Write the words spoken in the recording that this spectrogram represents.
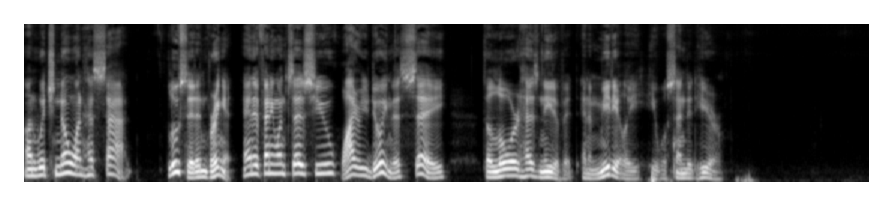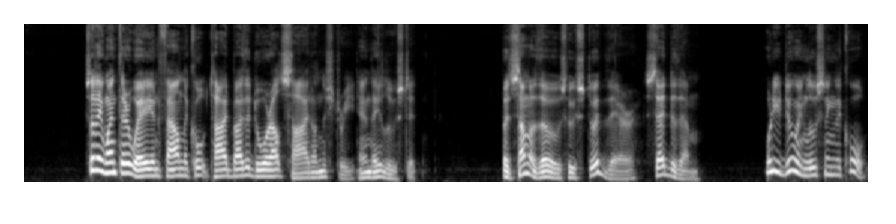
on which no one has sat. Loose it and bring it. And if anyone says to you, Why are you doing this? say, The Lord has need of it, and immediately he will send it here. So they went their way and found the colt tied by the door outside on the street, and they loosed it. But some of those who stood there said to them, What are you doing loosening the colt?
